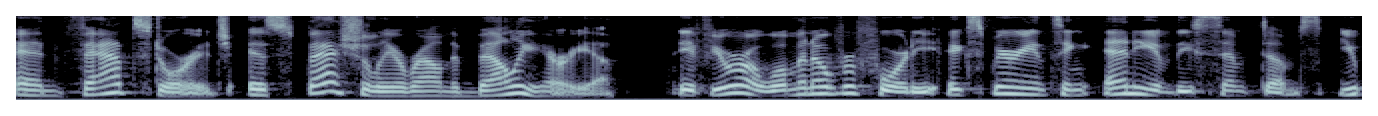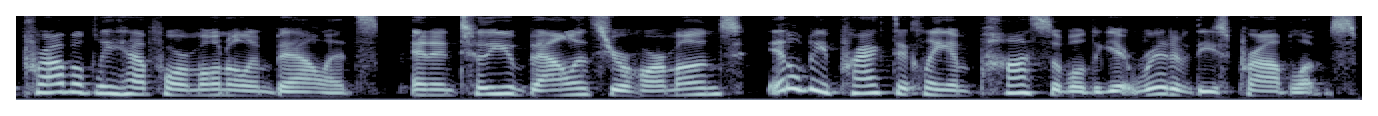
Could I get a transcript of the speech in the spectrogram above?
and fat storage, especially around the belly area? If you're a woman over 40 experiencing any of these symptoms, you probably have hormonal imbalance. And until you balance your hormones, it'll be practically impossible to get rid of these problems.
